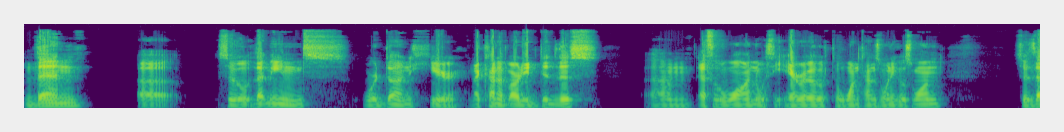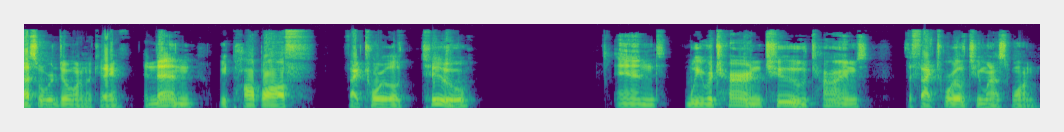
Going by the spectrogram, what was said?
and then uh, so that means we're done here. And I kind of already did this um, f of 1 with the arrow to 1 times 1 equals 1. So that's what we're doing, okay? And then we pop off factorial of 2, and we return 2 times the factorial of 2 minus 1,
